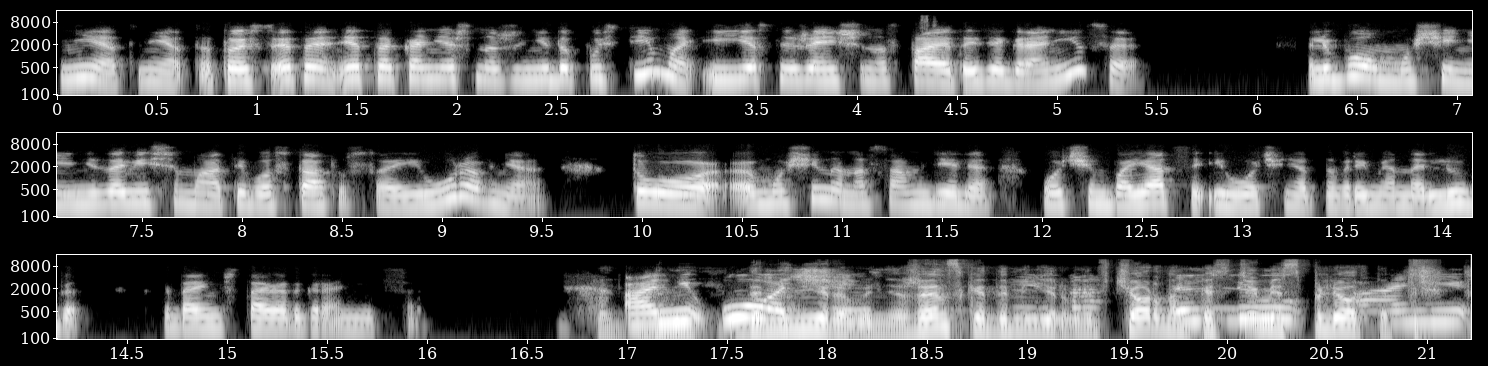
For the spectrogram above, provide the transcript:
Нет, нет. То есть это, это, конечно же, недопустимо. И если женщина ставит эти границы, любому мужчине, независимо от его статуса и уровня, то э, мужчины на самом деле очень боятся и очень одновременно любят, когда им ставят границы. Они доминирование, очень женское доминирование в черном костюме с плеткой. Они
